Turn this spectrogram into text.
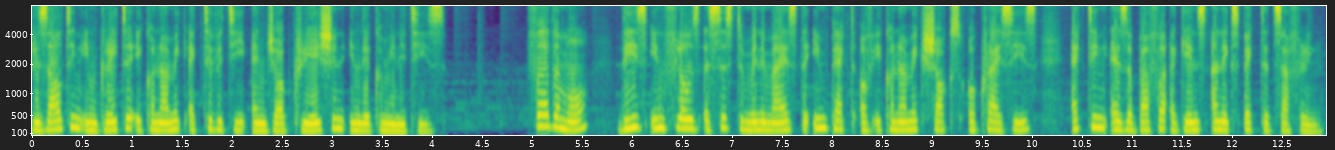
resulting in greater economic activity and job creation in their communities. Furthermore, these inflows assist to minimize the impact of economic shocks or crises, acting as a buffer against unexpected suffering.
